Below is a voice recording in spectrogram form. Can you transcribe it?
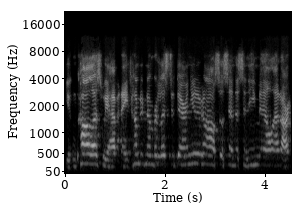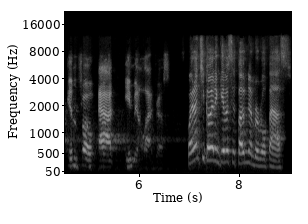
You can call us. We have an 800 number listed there, and you can also send us an email at our info at email address. Why don't you go ahead and give us a phone number real fast?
